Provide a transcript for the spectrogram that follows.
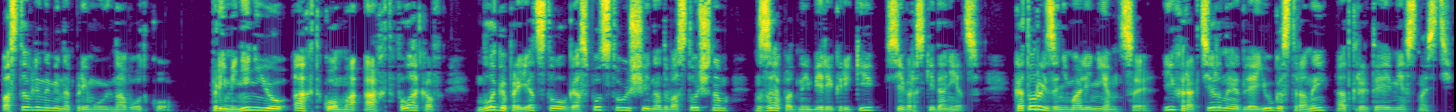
поставленными на прямую наводку. Применению 8,8 флаков – благоприятствовал господствующий над восточным западный берег реки Северский Донец, который занимали немцы и характерная для юга страны открытая местность.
